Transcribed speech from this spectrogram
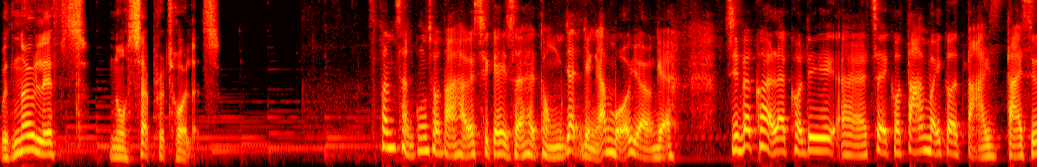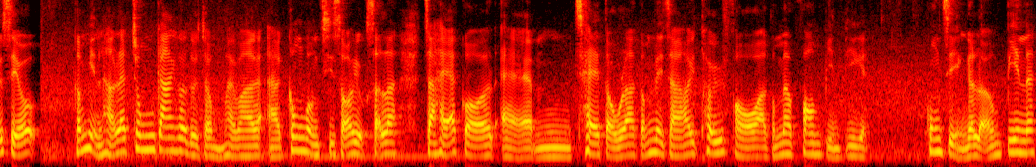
with no lifts nor separate toilets. 分层工厂大厦嘅设计其实系同一型一模一样嘅，只不过系咧嗰啲诶，即系个单位个大大少少， 咁然後咧中間嗰度就唔係話誒公共廁所浴室啦，就係、一個誒、車道啦，咁你就可以推貨啊，咁樣方便啲嘅。工字形嘅兩邊咧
